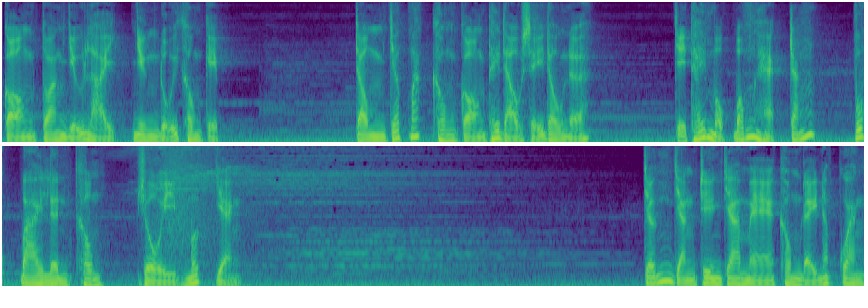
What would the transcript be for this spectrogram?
Còn toan giữ lại nhưng đuổi không kịp. Trong chớp mắt không còn thấy đạo sĩ đâu nữa, Chỉ thấy một bóng hạt trắng Vút bay lên không Rồi mất dạng. Chấn dặn riêng cha mẹ không đậy nắp quan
